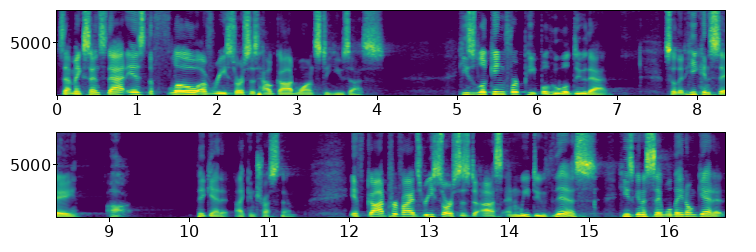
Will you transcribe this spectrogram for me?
Does that make sense? That is the flow of resources, how God wants to use us. He's looking for people who will do that so that He can say, Oh, they get it. I can trust them. If God provides resources to us and we do this, He's going to say, Well, they don't get it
